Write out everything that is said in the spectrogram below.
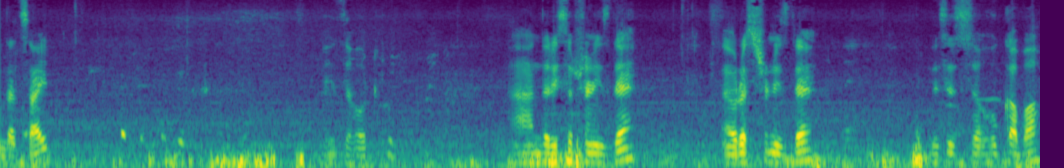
on that side. Is the hotel, and the reception is there. Uh, restaurant is there. This is uh, hookah bar.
